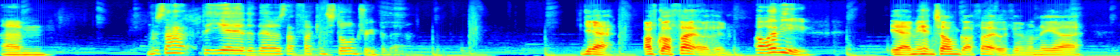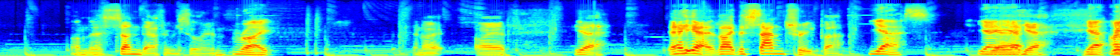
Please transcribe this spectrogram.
Um was that the year that there was that fucking stormtrooper there? yeah i've got a photo of him Oh, have you? yeah me and tom got a photo of him on the uh on the Sunday. I think we saw him, Right. and I I had yeah yeah yeah like the Sand Trooper. Yes. Yeah. Yeah. Yeah. yeah. yeah. Me,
